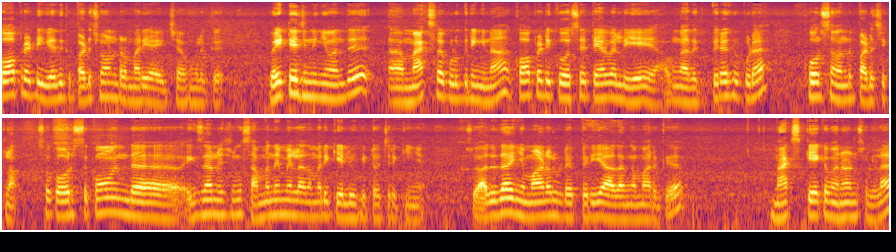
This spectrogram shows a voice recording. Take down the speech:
கோஆப்ரேட்டிவ் எதுக்கு படித்தோன்ற மாதிரி ஆயிடுச்சு அவங்களுக்கு. வெயிட்டேஜ் நீங்கள் வந்து மேக்ஸில் கொடுக்குறீங்கன்னா கோஆப்ரேட்டிவ் கோர்ஸே தேவையில்லையே. அவங்க அதுக்கு பிறகு கூட கோர்ஸை வந்து படிச்சுக்கலாம். ஸோ கோர்ஸுக்கும் இந்த எக்ஸாமினேஷனுக்கும் சம்மந்தமே இல்லாத மாதிரி கேள்வி கிட்ட வச்சுருக்கீங்க. ஸோ அதுதான் இங்கே மாணவர்களுடைய பெரிய ஆதங்கமாக இருக்குது மேக்ஸ் கேட்க வேணாம்னு சொல்லலை.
